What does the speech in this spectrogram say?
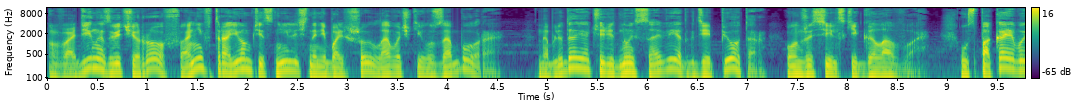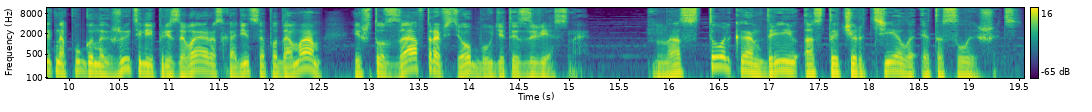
В один из вечеров они втроем теснились на небольшой лавочке у забора, наблюдая очередной совет, где Петр, он же сельский голова, успокаивает напуганных жителей, призывая расходиться по домам, и что завтра все будет известно. Настолько Андрею осточертело это слышать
